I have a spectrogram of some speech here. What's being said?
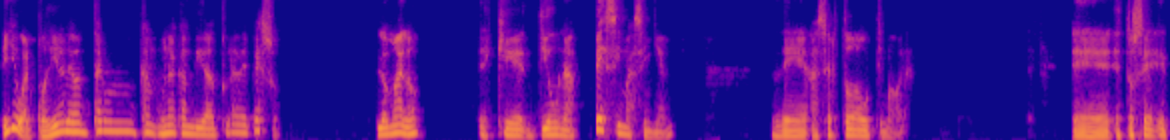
ella igual podía levantar una candidatura de peso. Lo malo es que dio una pésima señal de hacer todo a última hora. Eh, entonces, eh,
